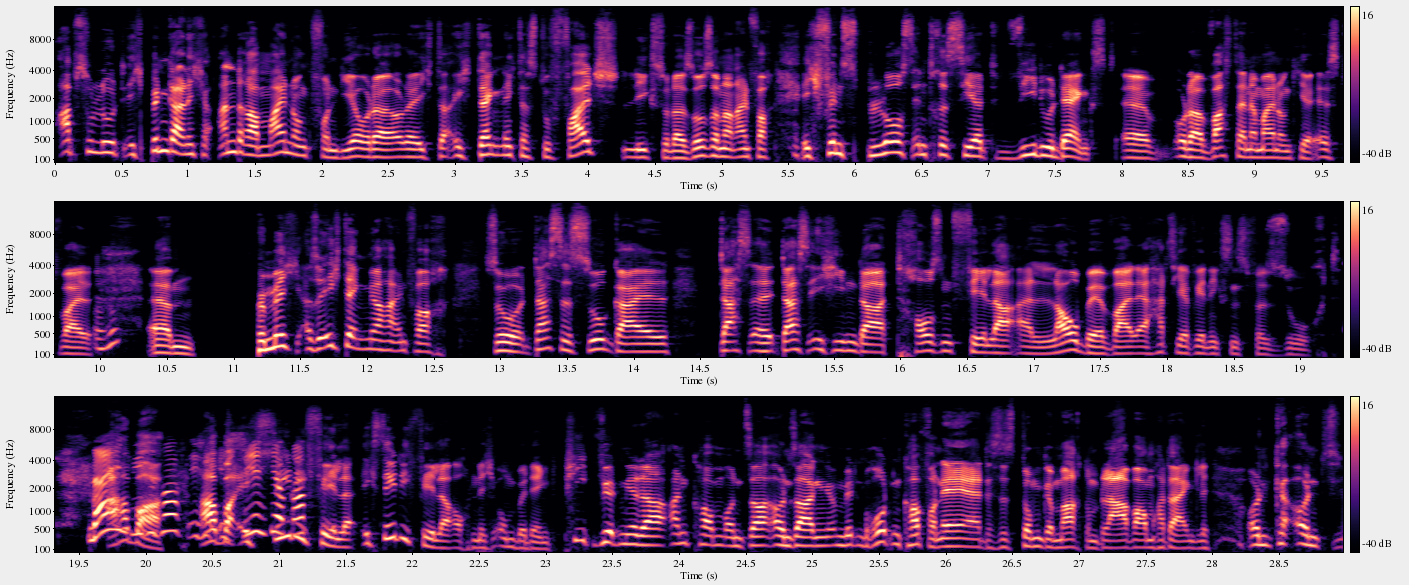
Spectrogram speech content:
absolut, ich bin gar nicht anderer Meinung von dir oder oder ich ich denke nicht, dass du falsch liegst oder so, sondern einfach, ich find's bloß interessiert, wie du denkst äh, oder was deine Meinung hier ist, weil Mhm. ähm, für mich, also ich denke mir einfach so, das ist so geil, dass, äh, dass ich ihm da tausend Fehler erlaube, weil er hat ja wenigstens versucht. Nein, aber gesagt, ich, aber ich, ich, sehe die Fehler, ich sehe die Fehler auch nicht unbedingt. Pete wird mir da ankommen und, sa und sagen mit einem roten Kopf und äh, das ist dumm gemacht und bla, warum hat er eigentlich und und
